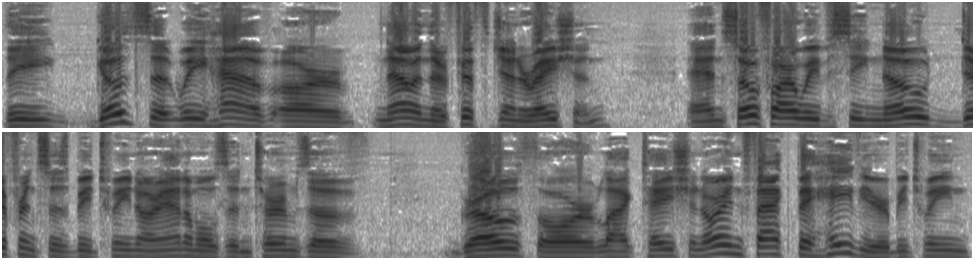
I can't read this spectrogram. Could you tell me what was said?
The goats that we have are now in their fifth generation, and so far, we've seen no differences between our animals in terms of growth or lactation, or in fact, behavior between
